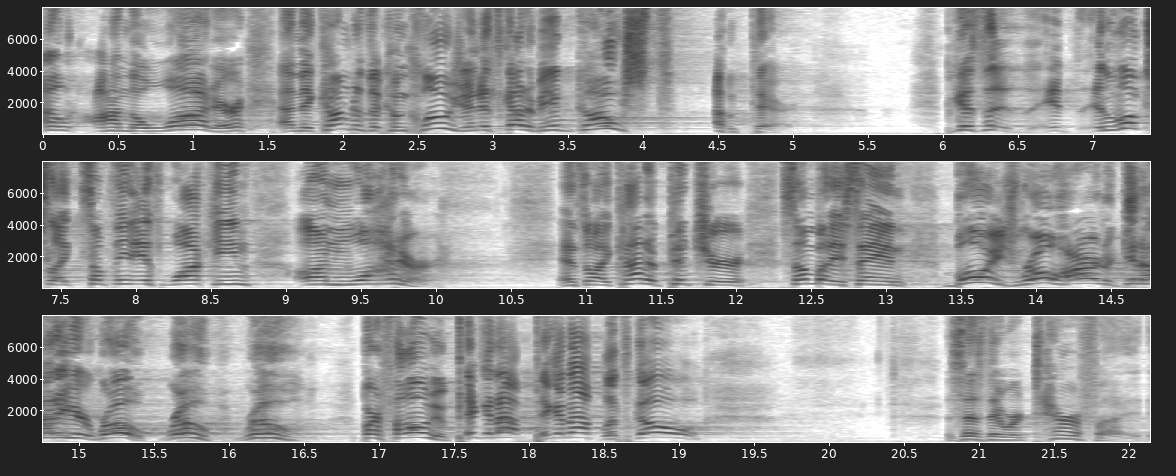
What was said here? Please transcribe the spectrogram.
out on the water, and they come to the conclusion it's got to be a ghost out there. Because it, it, it looks like something is walking on water. And so I kind of picture somebody saying, Boys, row harder, get out of here, row, row, row. Bartholomew, pick it up, pick it up, let's go. It says they were terrified.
